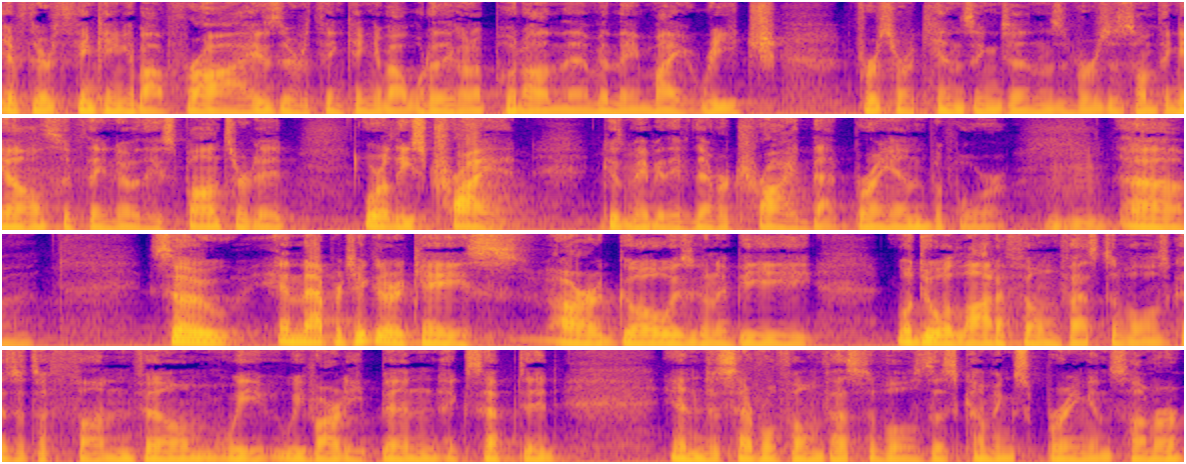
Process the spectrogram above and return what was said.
if they're thinking about fries, they're thinking about what are they going to put on them, and they might reach for Sir Kensington's versus something else if they know they sponsored it, or at least try it because maybe they've never tried that brand before. Mm-hmm. Um, so in that particular case, our goal is going to be we'll do a lot of film festivals because it's a fun film. We we've already been accepted into several film festivals this coming spring and summer.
